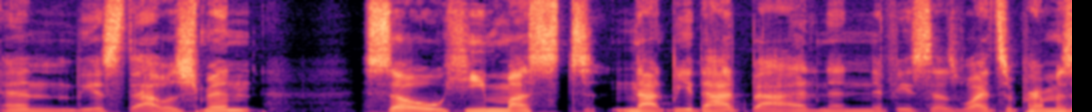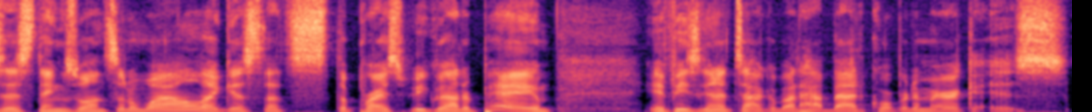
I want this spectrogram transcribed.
and the establishment, so he must not be that bad. And if he says white supremacist things once in a while, I guess that's the price we got to pay if he's going to talk about how bad corporate America is.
